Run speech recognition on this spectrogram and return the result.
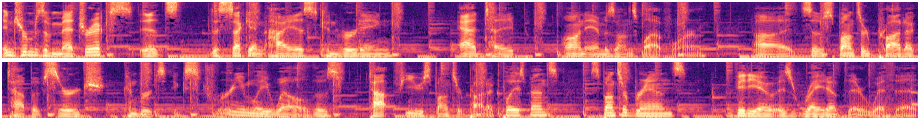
in terms of metrics, it's the second highest converting ad type on Amazon's platform. Uh, so, sponsored product top of search converts extremely well. Those top few sponsored product placements, sponsored brands, video is right up there with it.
